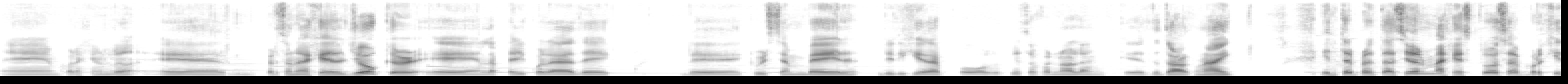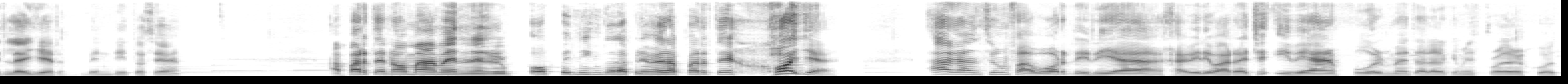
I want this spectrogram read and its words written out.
Eh, por ejemplo, el personaje del Joker en la película de, de Christian Bale dirigida por Christopher Nolan, que es The Dark Knight. Interpretación majestuosa por Heath Ledger, bendito sea. Aparte, no mamen, en el opening de la primera parte, joya. Háganse un favor, diría Javier Ibarreche, y vean Full Metal Alchemist Brotherhood.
